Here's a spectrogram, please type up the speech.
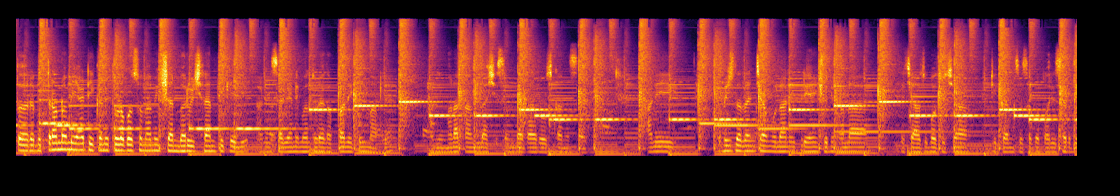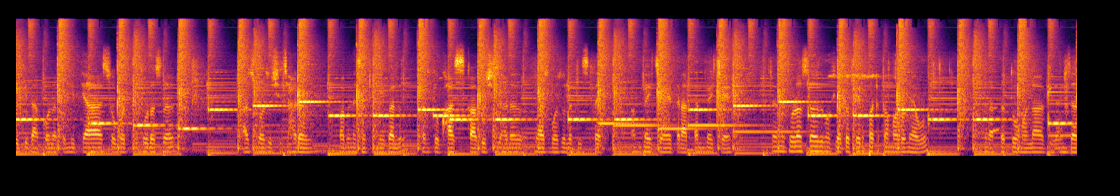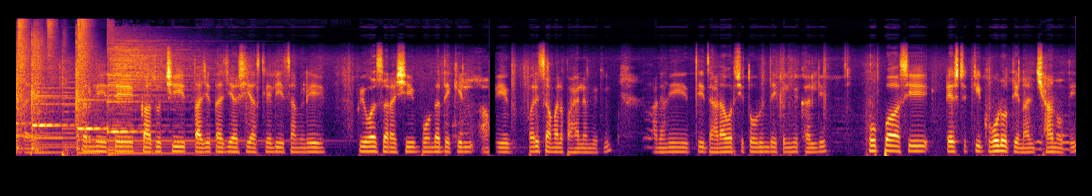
तर मित्रांनो मी या ठिकाणी थोडं बसून आम्ही क्षणभर विश्रांती केली आणि सगळ्यांनी मग थोड्या गप्पा देखील मारल्या. आणि मला चांगलं अशी संध्याकाळ रोज का नसायची आणि रमेश दादांच्या मुलाने प्रियांशूने मला त्याच्या आजूबाजूच्या ठिकाणचं सगळं परिसर देखील दाखवला. तर मी त्यासोबत थोडंसं आजूबाजूची झाडं बघण्यासाठी निघालो. तर तो खास काजूची झाडं या आजूबाजूला दिसत आहेत आंब्याची आहेत रातांब्याची आहेत. तर मी थोडा सहज म्हटलं तर फेरफटका मारून यावं. तर आता तो मला घेऊन जात आहे. तर मी इथे काजूची ताजी ताजी अशी असलेली चांगली पिवळसर अशी बोंडा देखील आम्ही बरीच आम्हाला पाहायला मिळतील. आणि मी ती झाडावरची तोडून देखील मी खाल्ली. खूप अशी टेस्ट इतकी गोड होती ना आणि छान होती.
